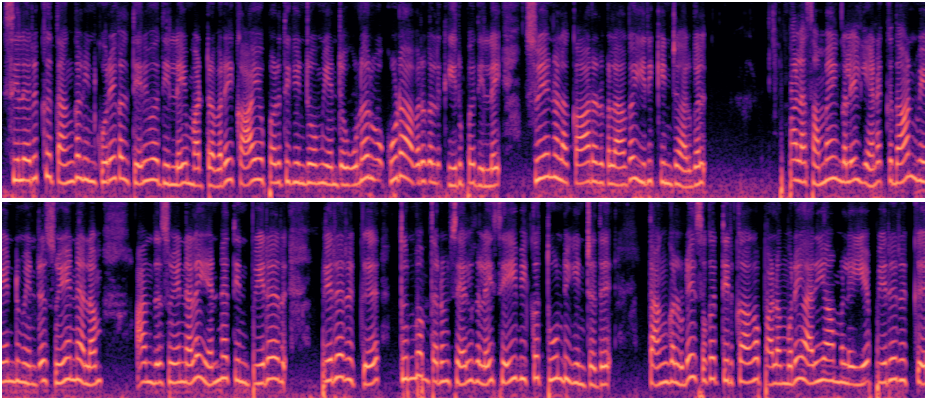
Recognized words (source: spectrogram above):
சிலருக்கு தங்களின் குறைகள் தெரிவதில்லை மற்றவரை காயப்படுத்துகின்றோம் என்ற உணர்வு கூட அவர்களுக்கு இருப்பதில்லை. சுயநலக்காரர்களாக இருக்கின்றார்கள். பல சமயங்களில் எனக்கு தான் வேண்டும் என்ற சுயநலம் அந்த சுயநல எண்ணத்தின் பிறர் பிறருக்கு துன்பம் தரும் செயல்களை செய்விக்க தூண்டுகின்றது. தங்களுடைய சுகத்திற்காக பலமுறை அறியாமலேயே பிறருக்கு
